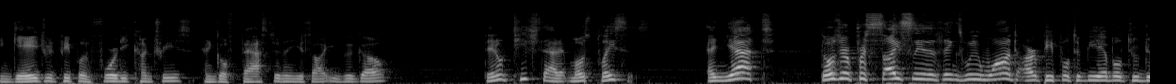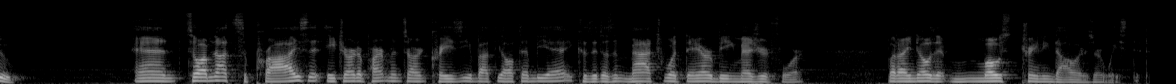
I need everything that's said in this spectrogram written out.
engage with people in 40 countries and go faster than you thought you could go. They don't teach that at most places. And yet, Those are precisely the things we want our people to be able to do. And so I'm not surprised that HR departments aren't crazy about the Alt MBA because it doesn't match what they are being measured for. But I know that most training dollars are wasted.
